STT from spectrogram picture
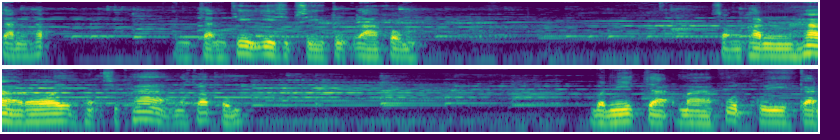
จันทร์ครับ วันจันทร์ที่ 24 ตุลาคม 2565 นะครับผมวันนี้จะมาพูดคุยกัน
